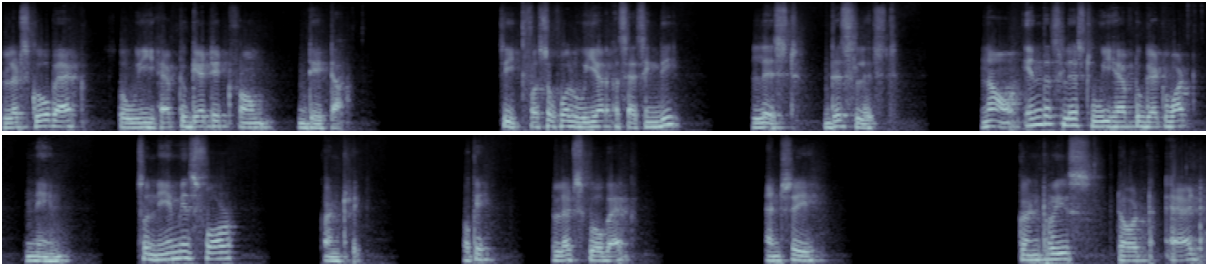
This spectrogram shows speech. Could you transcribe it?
Let's go back. So we have to get it from data. See first of all we are assessing the list this list. Now in this list we have to get what? Name. So name is for country. Okay? Let's go back and say countries dot add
